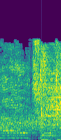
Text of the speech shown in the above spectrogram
you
